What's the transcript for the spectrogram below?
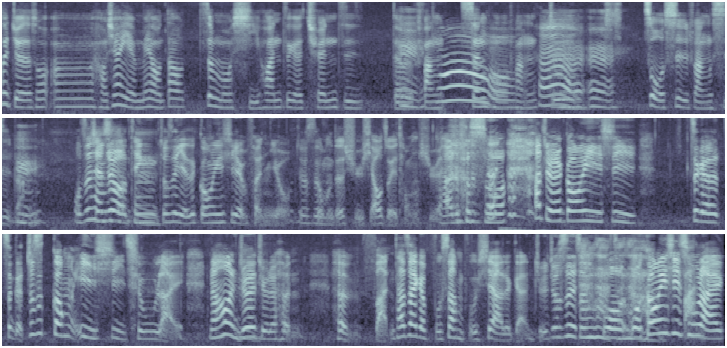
会觉得说，嗯，好像也没有到这么喜欢这个圈子的嗯方、哦生活方，就是做事方式吧。嗯我之前就有听，嗯。就是也是公益系的朋友，就是我们的许小嘴同学，他就说他觉得公益系这个这个就是公益系出来，然后你就会觉得很。很烦，他在一个不上不下的感觉，就是我我公益系出来，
